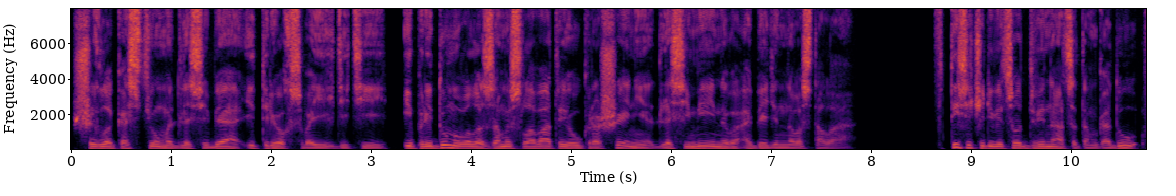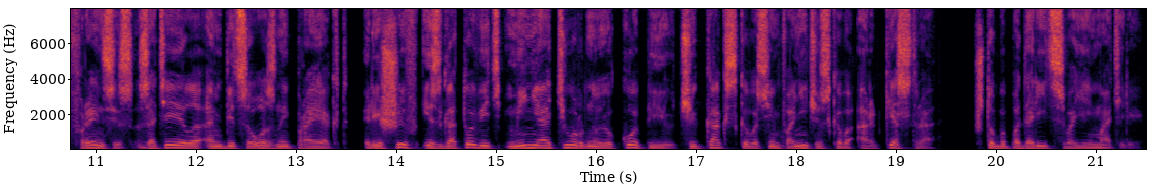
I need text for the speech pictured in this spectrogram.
шила костюмы для себя и трех своих детей и придумывала замысловатые украшения для семейного обеденного стола. В 1912 году Фрэнсис затеяла амбициозный проект, решив изготовить миниатюрную копию Чикагского симфонического оркестра, чтобы подарить своей матери.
